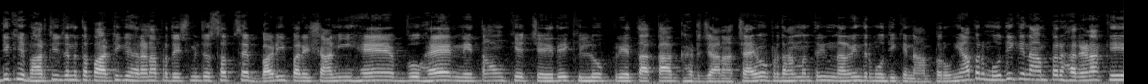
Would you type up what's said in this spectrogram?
देखिए भारतीय जनता पार्टी के हरियाणा प्रदेश में जो सबसे बड़ी परेशानी है वो है नेताओं के चेहरे की लोकप्रियता का घट जाना चाहे वो प्रधानमंत्री नरेंद्र मोदी के नाम पर हो। यहाँ पर मोदी के नाम पर हरियाणा के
